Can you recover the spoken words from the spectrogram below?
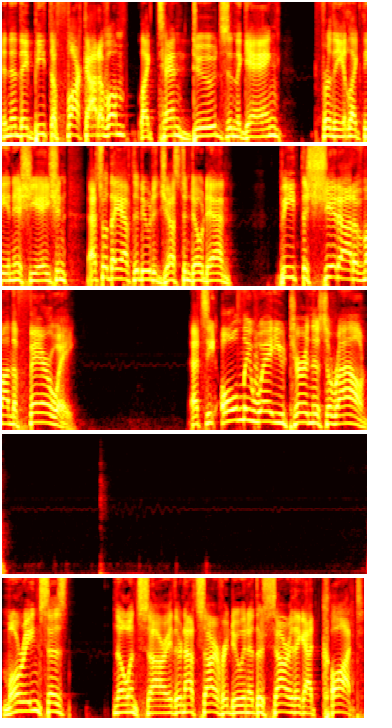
And then they beat the fuck out of them, like 10 dudes in the gang for the like the initiation. That's what they have to do to Justin Doeden. Beat the shit out of him on the fairway. That's the only way you turn this around. Maureen says no one's sorry. They're not sorry for doing it. They're sorry they got caught.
